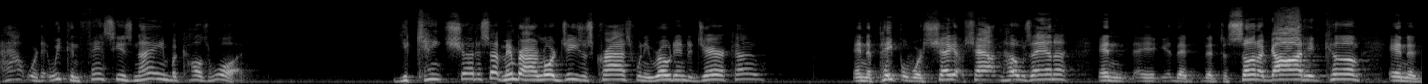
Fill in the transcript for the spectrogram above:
outward we confess his name because what? You can't shut us up. Remember our Lord Jesus Christ when he rode into Jericho? And the people were shouting Hosanna, and uh, that, the Son of God had come, and the,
